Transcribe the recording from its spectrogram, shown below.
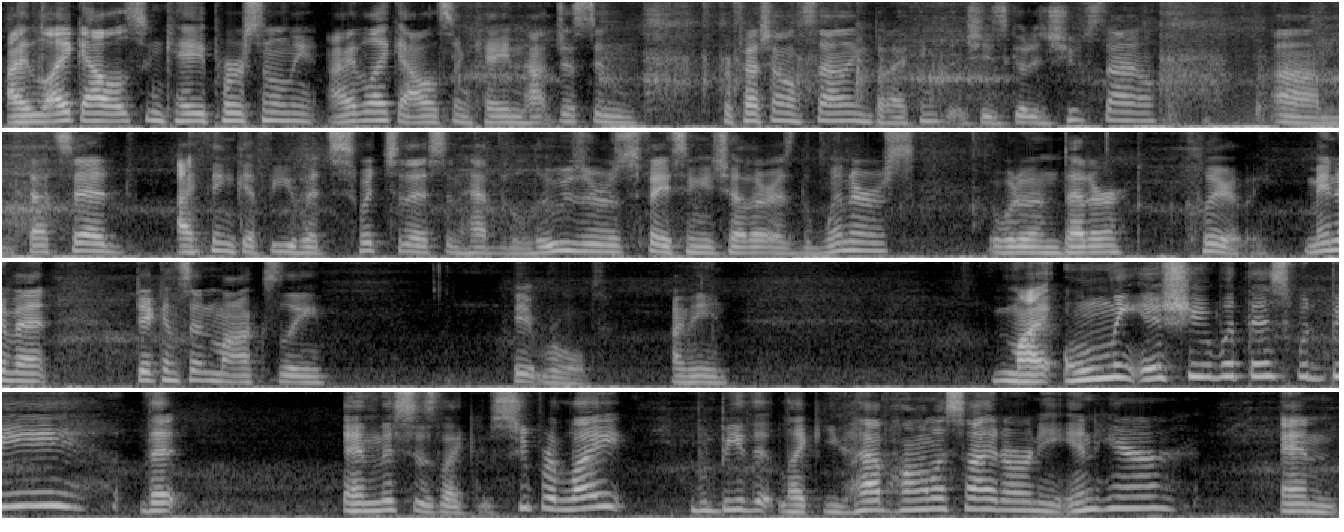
I like Allysin Kay personally. I like Allysin Kay not just in professional styling, but I think that she's good in shoot style. Um, that said, I think if you had switched this and had the losers facing each other as the winners, it would have been better. Clearly, main event: Dickinson Moxley. It ruled. I mean, my only issue with this would be that, and this is like super light, would be that like you have homicide already in here, and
